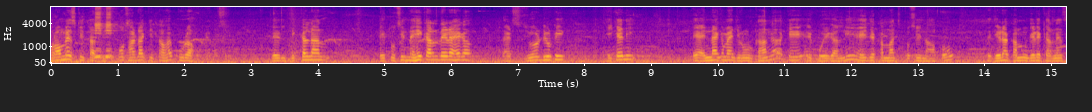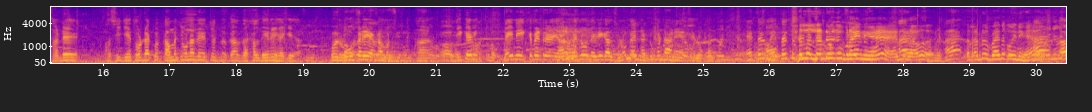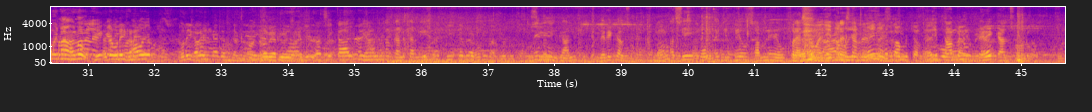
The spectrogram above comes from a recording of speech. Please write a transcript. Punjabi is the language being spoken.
ਪ੍ਰੋਮਿਸ ਕੀਤਾ ਸੀ, ਉਹ ਸਾਡਾ ਕੀਤਾ ਹੋਇਆ ਪੂਰਾ ਹੋ ਗਿਆ ਬਸ। ਤੇ ਨਿਕਲਣਾ ਤੇ ਤੁਸੀਂ ਨਹੀਂ ਕਰਨ ਦੇਣਾ ਹੈਗਾ ਦੈਟਸ ਯੂਰ ਡਿਊਟੀ ਠੀਕ ਹੈ ਨਹੀਂ? ਇਹ ਇੰਨਾ ਕਿ ਮੈਂ ਜ਼ਰੂਰ ਕਹਾਂਗਾ ਕਿ ਇਹ ਕੋਈ ਗੱਲ ਨਹੀਂ, ਇਹ ਜੇ ਕੰਮਾਂ 'ਚ ਤੁਸੀਂ ਨਾ ਪਓ, ਤੇ ਜਿਹੜਾ ਕੰਮ ਜਿਹੜੇ ਕਰਨੇ ਸਾਡੇ ਅਸੀਂ ਜੇ ਤੁਹਾਡਾ ਕੋਈ ਕੰਮ 'ਚ ਉਹਨਾਂ ਦੇ ਦਖਲ ਦੇ ਰਹੇ ਹੈਗੇ ਆ ਕੋਈ ਰੋਕ ਰਿਹਾ ਕੰਮ ਨੂੰ। ਹਾਂ ਠੀਕ ਹੈ ਨਹੀਂ ਨਹੀਂ ਨਹੀਂ ਇੱਕ ਮਿੰਟ ਯਾਰ ਮੈਨੂੰ ਮੇਰੀ ਗੱਲ ਸੁਣੋ ਮੈਂ ਲੱਡੂ ਵੰਡਾਣੇ ਆ ਇੱਥੇ ਲੋਕਾਂ ਨੂੰ। ਇੱਥੇ ਇੱਥੇ ਤੁਸੀਂ- ਲੱਡੂ ਕੋਈ ਬੁਰਾਈ ਨਹੀਂ ਹੈ ਐਸੇ ਰਾਵ ਹਾਂ। ਲੱਡੂ ਬੁਰਾਈ ਤਾਂ ਕੋਈ ਨਹੀਂ ਹੈ। ਆਪਣਾ ਹਲੋ ਠੀਕ ਹੈ। ਉਹਦੇ ਹੀ ਖੜੇ ਉਹਦੇ ਹੀ ਖੜੇ ਕੀ ਕਰਦੇ ਹੋ ਅਸੀਂ ਕਾਲ ਕੀ ਹਾਲ ਨਾਲ ਗੱਲ ਕਰਨੀ ਹੈ। ਠੀਕ ਹੈ ਨਹੀਂ ਨਹੀਂ ਗੱਲ ਮੇਰੇ ਗੱਲ ਸੁਣੋ। ਅਸੀਂ ਉੱਥੇ ਜਿੱਥੇ ਉਹ ਸਾਹਮਣੇ ਉਹ ਪ੍ਰੈਸ ਨੂੰ ਜੀ ਪ੍ਰੈਸ ਕੰਮ ਚੱਲ ਰਿਹਾ ਕੰਮ ਨੂੰ ਮੇਰੀ ਗੱਲ ਸੁਣ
